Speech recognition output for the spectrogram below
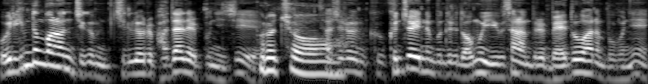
오히려 힘든 거는 지금 진료를 받아야 될 뿐이지. 그렇죠. 사실은 그 근처에 있는 분들이 너무 이 사람들을 매도하는 부분이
